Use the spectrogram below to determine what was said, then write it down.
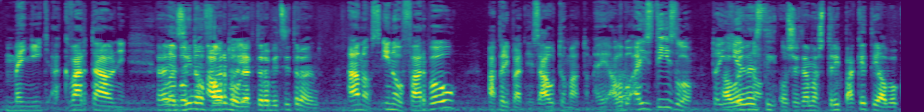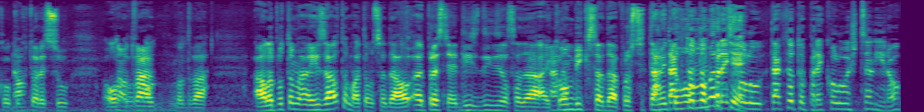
meniť a kvartálne. Hej, s to inou farbou, je- jak to robí Citroën. Áno, s inou farbou a prípadne s automatom, hej, alebo aj s dízlom, to je Ale jedno. jeden z tých, však tam máš tri pakety, alebo koľko, No. ktoré sú... O, No, dva. O, no dva. Ale potom aj s automatom sa dá, aj presne, aj dies- diesel sa dá, aj Áno. kombík sa dá, proste tam a je toho takto to, mŕte. prekolu, takto to prekoluješ celý rok,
